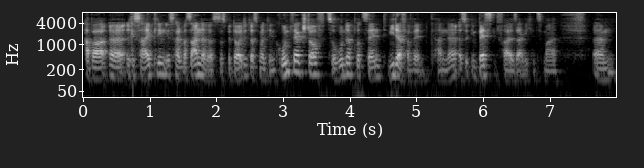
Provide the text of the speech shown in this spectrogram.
Aber äh, Recycling ist halt was anderes. Das bedeutet, dass man den Grundwerkstoff zu 100% wiederverwenden kann. Ne? Also im besten Fall, sage ich jetzt mal. Ähm,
